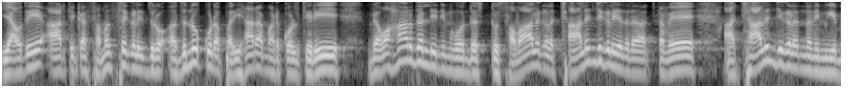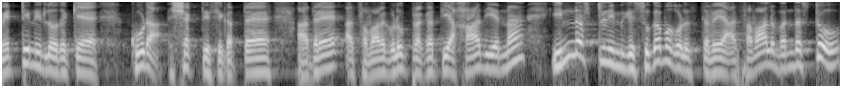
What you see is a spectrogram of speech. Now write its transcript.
ಯಾವುದೇ ಆರ್ಥಿಕ ಸಮಸ್ಯೆಗಳಿದ್ದರೂ ಅದನ್ನು ಕೂಡ ಪರಿಹಾರ ಮಾಡ್ಕೊಳ್ತೀರಿ. ವ್ಯವಹಾರದಲ್ಲಿ ನಿಮಗೆ ಒಂದಷ್ಟು ಸವಾಲುಗಳ ಚಾಲೆಂಜ್ಗಳು ಎದುರಾಗ್ತವೆ. ಆ ಚಾಲೆಂಜ್ಗಳನ್ನು ನಿಮಗೆ ಮೆಟ್ಟಿ ನಿಲ್ಲೋದಕ್ಕೆ ಕೂಡ ಶಕ್ತಿ ಸಿಗುತ್ತೆ. ಆದರೆ ಆ ಸವಾಲುಗಳು ಪ್ರಗತಿಯ ಹಾದಿಯನ್ನು ಇನ್ನಷ್ಟು ನಿಮಗೆ ಸುಗಮಗೊಳಿಸ್ತವೆ. ಆ ಸವಾಲು ಬಂದಷ್ಟು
